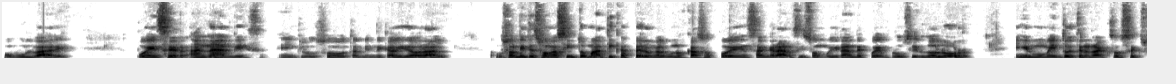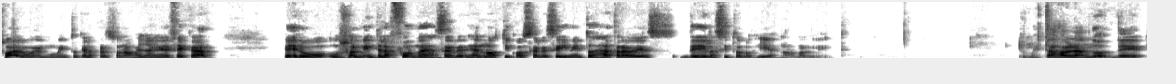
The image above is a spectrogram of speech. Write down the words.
o vulvares, pueden ser anales e incluso también de cavidad oral, usualmente son asintomáticas, pero en algunos casos pueden sangrar, si son muy grandes pueden producir dolor en el momento de tener acto sexual o en el momento que las personas vayan a defecar pero usualmente la forma de hacerle diagnóstico, hacerle seguimiento es a través de las citologías normalmente. Tú me estás hablando de,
